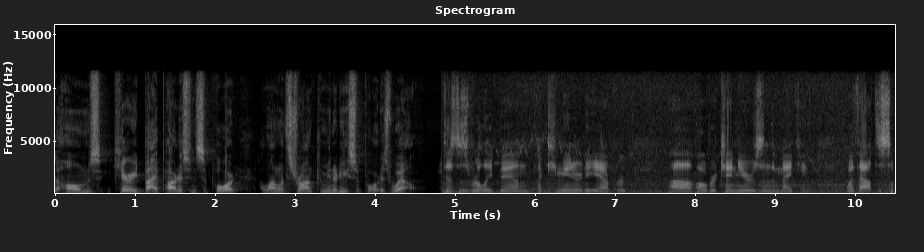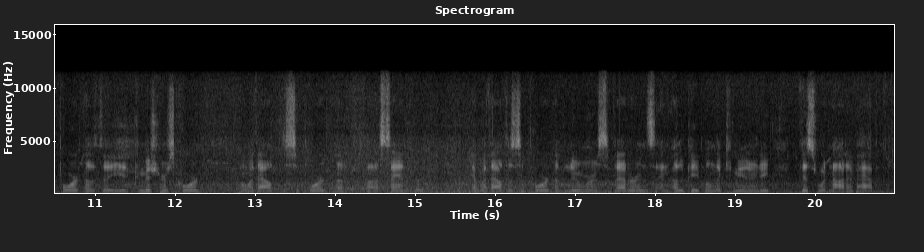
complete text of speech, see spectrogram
The homes carried bipartisan support along with strong community support as well. This has really been a community effort uh, over 10 years in the making. Without the support of the Commissioners Court and without the support of uh, Sanford and without the support of numerous veterans and other people in the community, this would not have happened.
